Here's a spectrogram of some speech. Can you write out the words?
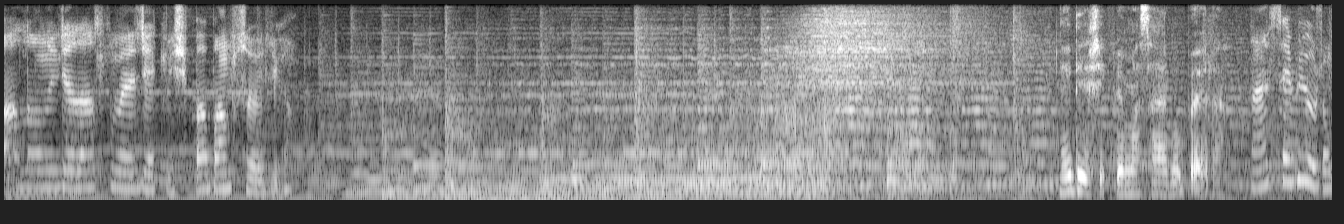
Allah onun cezasını verecekmiş. Babam söylüyor. Ne değişik bir masal bu böyle. Ben seviyorum.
